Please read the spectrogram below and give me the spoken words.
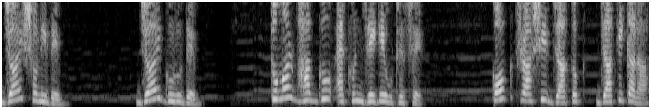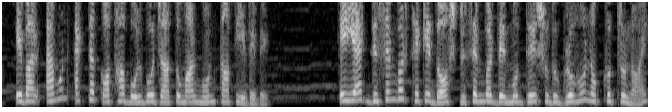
জয় শনিদেব। জয় গুরুদেব। তোমার ভাগ্য এখন জেগে উঠেছে। কর্কট রাশির জাতক, জাতিকারা, এবার এমন একটা কথা বলব যা তোমার মন কাঁপিয়ে দেবে। এই এক ডিসেম্বর থেকে দশ ডিসেম্বরদের মধ্যে শুধু গ্রহ নক্ষত্র নয়,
